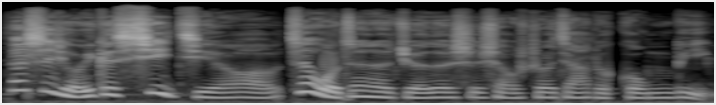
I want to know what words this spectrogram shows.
但是有一个细节哦，这我真的觉得是小说家的功力，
